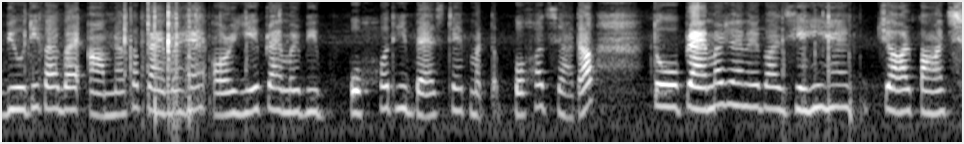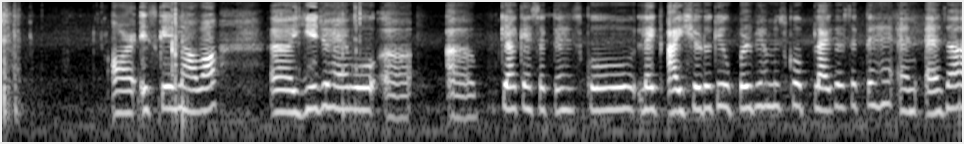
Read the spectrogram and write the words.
ब्यूटीफाई बाय आमना का प्राइमर है और ये प्राइमर भी बहुत ही बेस्ट है मतलब बहुत ज़्यादा। तो प्राइमर जो है मेरे पास यही है, चार पाँच और इसके अलावा ये जो है वो आ, आ, क्या कह सकते हैं इसको लाइक आई शेडो के ऊपर भी हम इसको अप्लाई कर सकते हैं एंड एज आ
